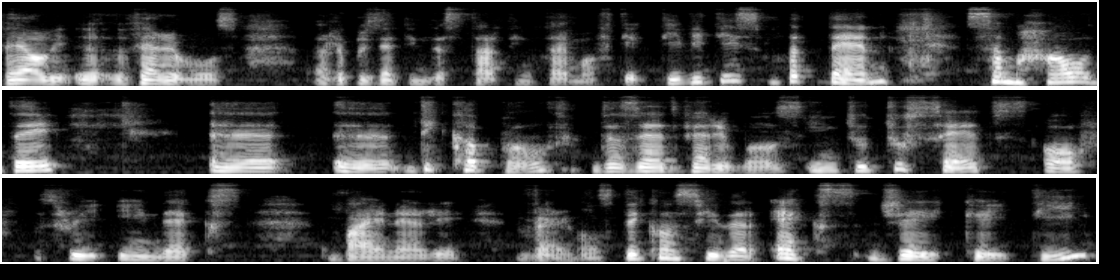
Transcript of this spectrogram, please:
value, uh, variables representing the starting time of the activities, but then somehow they decoupled the z variables into two sets of three index binary variables. They consider x, j, k, t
